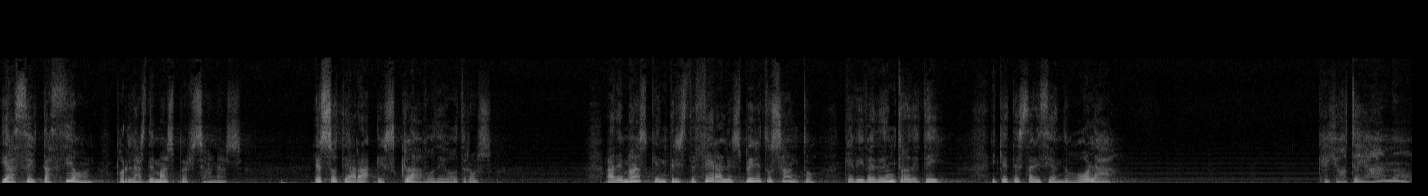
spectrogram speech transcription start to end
y aceptación por las demás personas. Eso te hará esclavo de otros. Además que entristecer al Espíritu Santo que vive dentro de ti y que te está diciendo, hola, que yo te amo,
